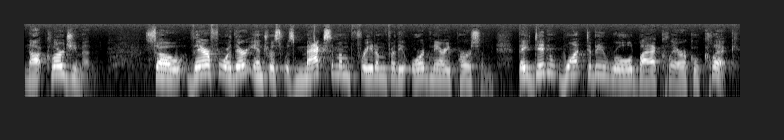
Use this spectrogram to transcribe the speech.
not clergymen. So, therefore, their interest was maximum freedom for the ordinary person. They didn't want to be ruled by a clerical clique.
